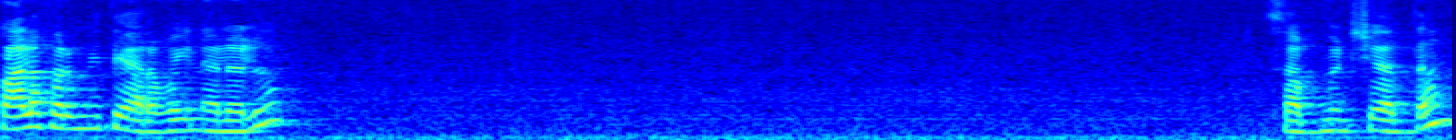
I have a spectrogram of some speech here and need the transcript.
కాలపరిమితి అరవై నెలలు. సబ్మిట్ చేద్దాం.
